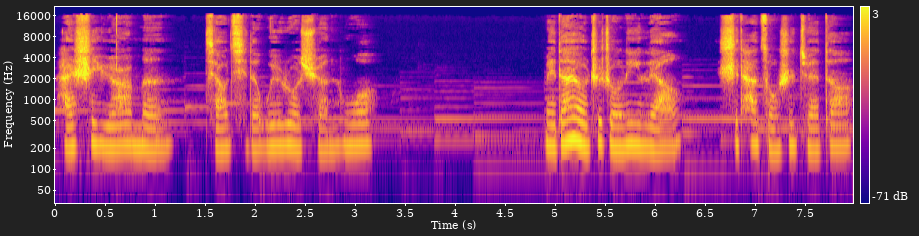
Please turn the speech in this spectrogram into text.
还是鱼儿们搅起的微弱漩涡。每当有这种力量，使他总是觉得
